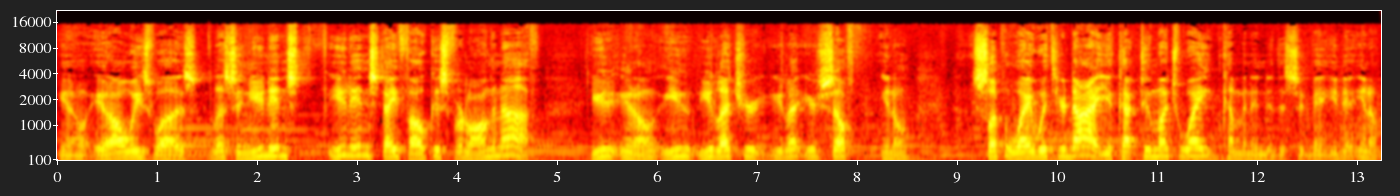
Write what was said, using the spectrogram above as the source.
You know, it always was. Listen, you didn't you didn't stay focused for long enough. You you know you you let your you let yourself you know slip away with your diet. You cut too much weight coming into this event. You did, you know,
